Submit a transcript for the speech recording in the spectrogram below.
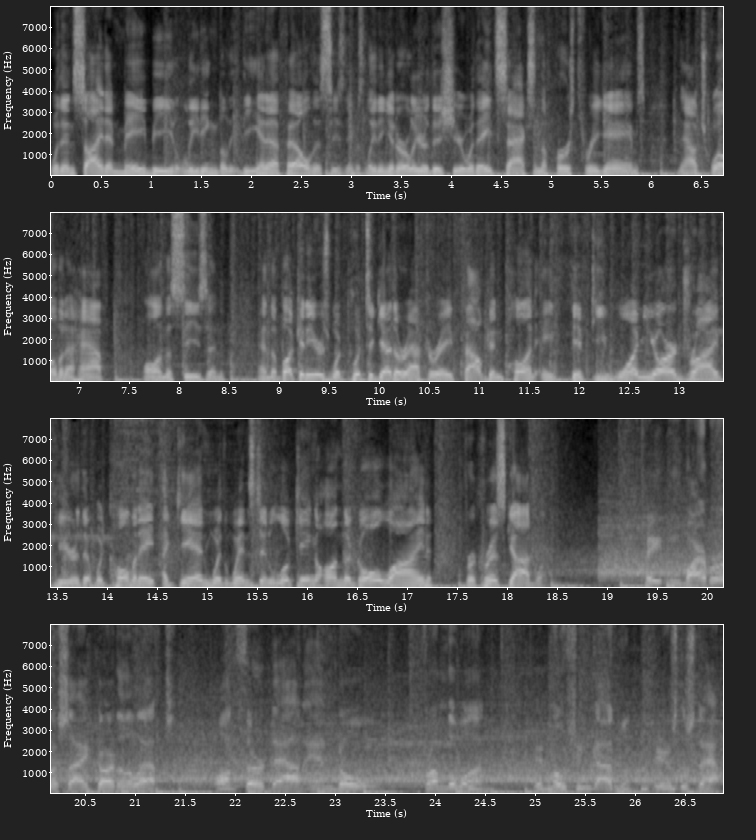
with inside and maybe leading the, the, NFL this season. He was leading it earlier this year with eight sacks in the first three games. Now 12 and a half on the season. And the Buccaneers would put together after a Falcon punt a 51-yard drive here that would culminate again with Winston looking on the goal line for Chris Godwin. Peyton Barber a sidecar to the left on third down and goal from the one. In motion, Godwin. Here's the snap.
